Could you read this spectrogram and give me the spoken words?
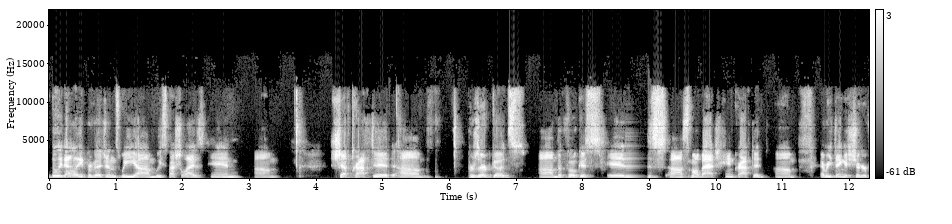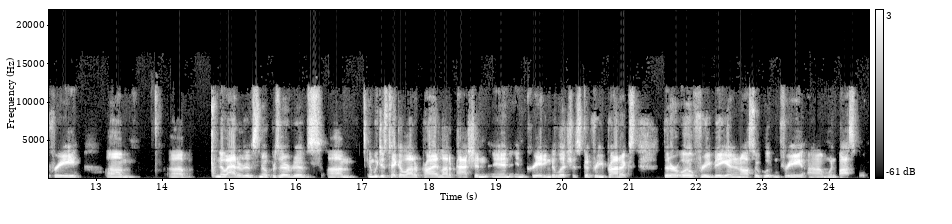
Dilly Dally Provisions, we um, we specialize in um, chef crafted um, preserved goods. Um, the focus is uh, small batch, handcrafted. Um, everything is sugar free, um, uh, no additives, no preservatives, um, and we just take a lot of pride, a lot of passion in in creating delicious, good for you products that are oil free, vegan, and also gluten free um, when possible.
